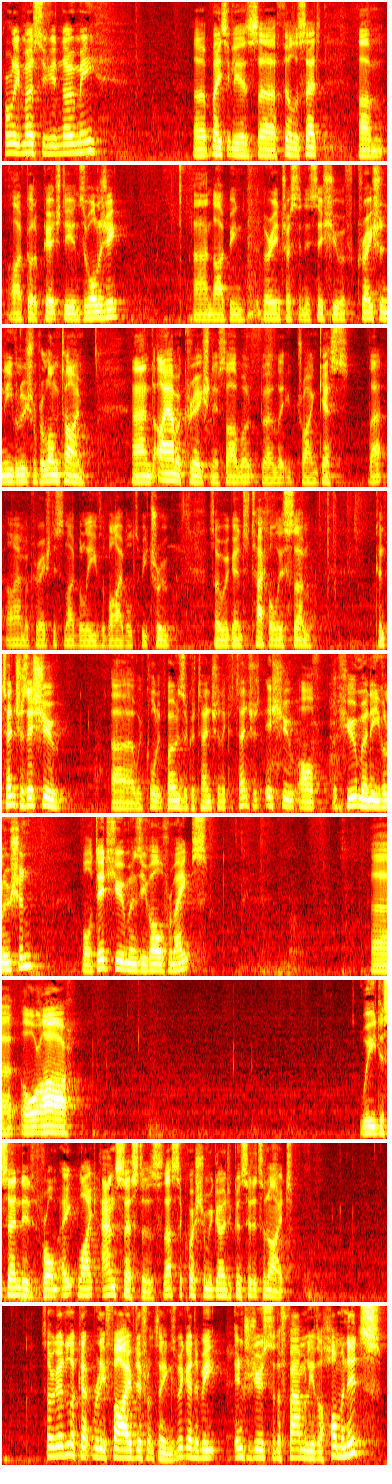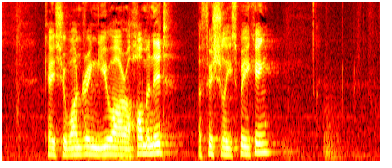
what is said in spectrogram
Probably most of you know me. Uh, basically, as uh, Phil has said, um, I've got a PhD in zoology, and I've been very interested in this issue of creation and evolution for a long time. And I am a creationist. I won't uh, let you try and guess that. I am a creationist, and I believe the Bible to be true. So we're going to tackle this um, contentious issue. Uh, we call it bones of contention. The contentious issue of human evolution, or did humans evolve from apes? Uh, or are we descended from ape like ancestors? That's the question we're going to consider tonight. So, we're going to look at really five different things. We're going to be introduced to the family of the hominids. In case you're wondering, you are a hominid, officially speaking.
